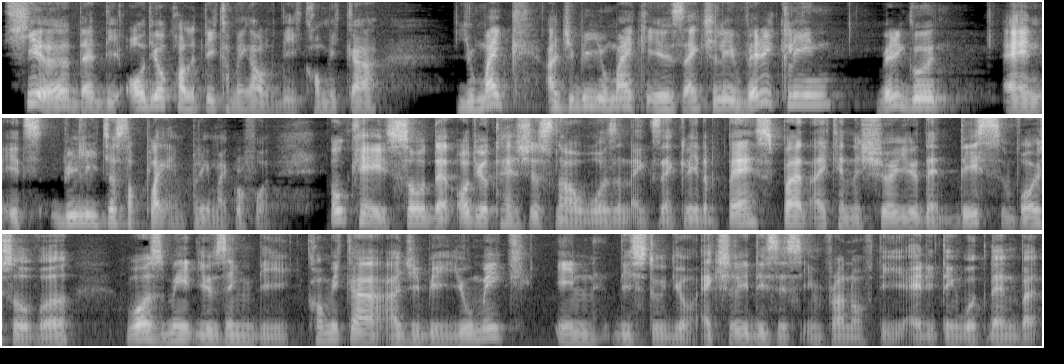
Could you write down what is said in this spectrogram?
hear that the audio quality coming out of the Comica UMIC, RGB UMIC is actually very clean, very good, and it's really just a plug and play microphone. Okay, so that audio test just now wasn't exactly the best, but I can assure you that this voiceover was made using the Comica RGB UMIC in the studio. Actually, this is in front of the editing work then, but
